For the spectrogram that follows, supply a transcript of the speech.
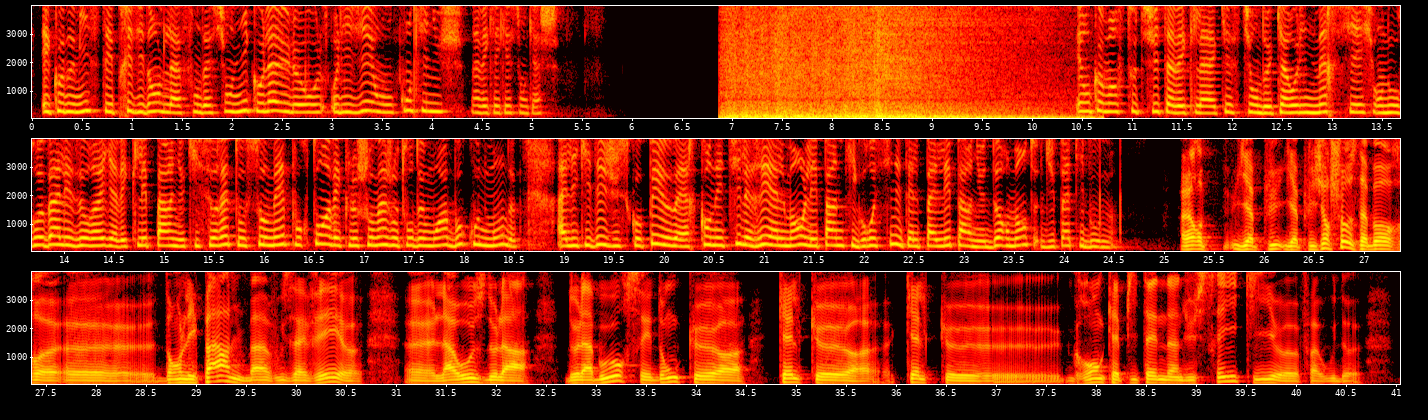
économiste et président de la Fondation Nicolas Hulot-Olivier. On continue avec les questions cash. Et on commence tout de suite avec la question de Caroline Mercier. On nous rebat les oreilles avec l'épargne qui serait au sommet. Pourtant, avec le chômage autour de moi, beaucoup de monde a liquidé jusqu'au PER. Qu'en est-il réellement? L'épargne qui grossit n'est-elle pas l'épargne dormante du papy boom? Alors, il y, a plusieurs choses. D'abord, euh, euh, dans l'épargne, ben, vous avez euh, la hausse de la, bourse et donc quelques, quelques grands capitaines d'industrie qui, enfin, ou de,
